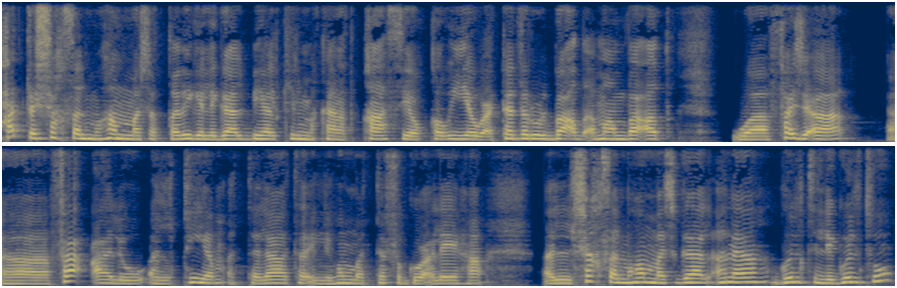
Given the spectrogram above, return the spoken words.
حتى الشخص المهمش الطريقة اللي قال بها الكلمة كانت قاسية وقوية واعتذروا البعض أمام بعض وفجأة آه، فعلوا القيم الثلاثة اللي هم اتفقوا عليها. الشخص المهمش قال أنا قلت اللي قلته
